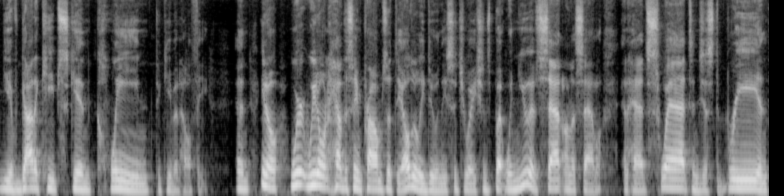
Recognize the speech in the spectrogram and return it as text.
you've got to keep skin clean to keep it healthy. And you know we're, we don't have the same problems that the elderly do in these situations. But when you have sat on a saddle and had sweat and just debris, and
